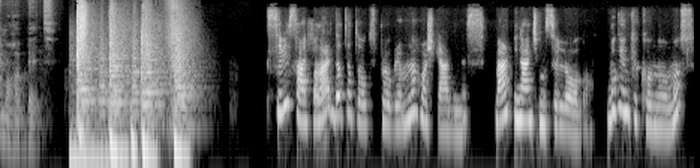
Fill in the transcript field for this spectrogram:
Muhabbet. Sivil Sayfalar Data Talks programına hoş geldiniz. Ben İnanç Mısırlıoğlu. Bugünkü konuğumuz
